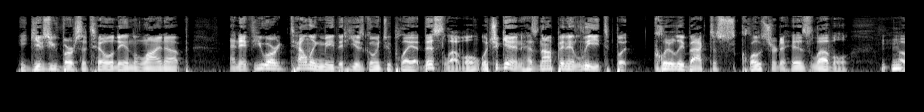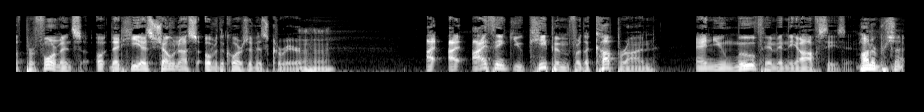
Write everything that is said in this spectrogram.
He gives you versatility in the lineup. And if you are telling me that he is going to play at this level, which again has not been elite, but clearly back to closer to his level mm-hmm. of performance that he has shown us over the course of his career, mm-hmm. I, I, I think you keep him for the cup run and you move him in the offseason. 100%.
